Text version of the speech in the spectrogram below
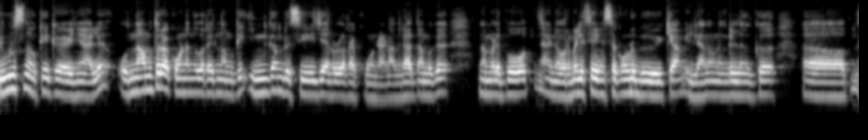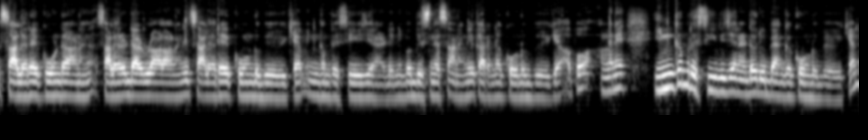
യൂസ് നോക്കിക്കഴിഞ്ഞാൽ ഒന്നാമത്തെ ഒരു അക്കൗണ്ട് എന്ന് പറയുന്നത് നമുക്ക് ഇൻകം റിസീവ് ചെയ്യാനുള്ള ഒരു അക്കൗണ്ടാണ് അതിനകത്ത് നമുക്ക് നമ്മളിപ്പോൾ നോർമലി സേവിങ്സ് അക്കൗണ്ട് ഉപയോഗിക്കാം. ഇല്ലാന്നുണ്ടെങ്കിൽ നിങ്ങൾക്ക് സാലറി അക്കൗണ്ട് ആണ് സാലറി ഉണ്ടായിട്ടുള്ള ആളാണെങ്കിൽ സാലറി അക്കൗണ്ട് ഉപയോഗിക്കാം ഇൻകം റിസീവ് ചെയ്യാനായിട്ട്. ഇനിയിപ്പോൾ ബിസിനസ് ആണെങ്കിൽ കറണ്ട് അക്കൗണ്ട് ഉപയോഗിക്കാം. അപ്പോൾ അങ്ങനെ ഇൻകം റിസീവ് ചെയ്യാനായിട്ട് ഒരു ബാങ്ക് അക്കൗണ്ട് ഉപയോഗിക്കാം.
